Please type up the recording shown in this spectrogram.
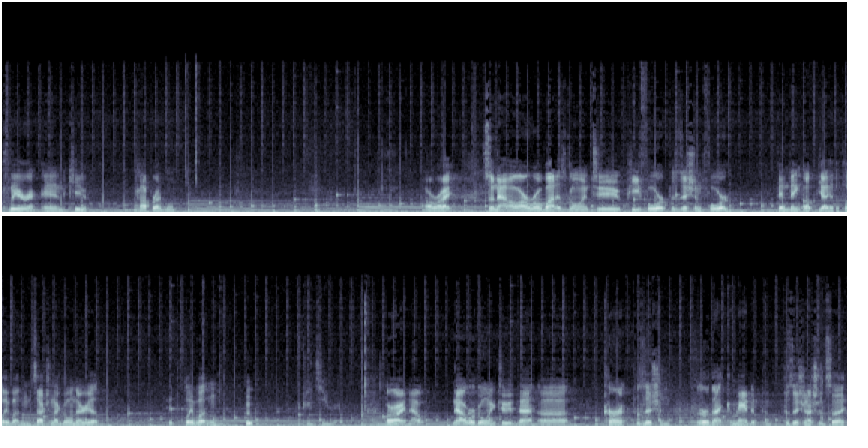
Clear and queue. Top red one. All right. So now our robot is going to P4, position four. Pending. Oh, you gotta hit the play button. It's actually not going there yet. Hit the play button. Boop. Could you? All right. Now, now we're going to that uh, current position, or that commanded position, I should say.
